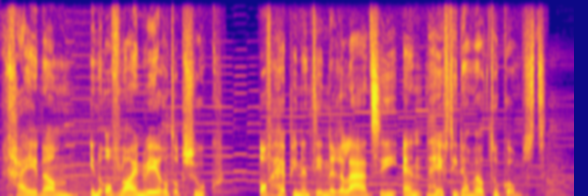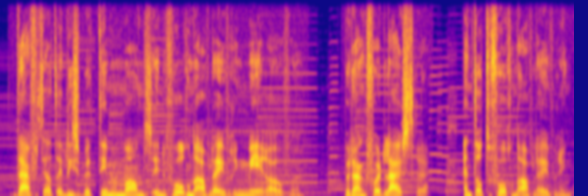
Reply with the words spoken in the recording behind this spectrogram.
Ga je dan in de offline wereld op zoek? Of heb je een Tinder-relatie en heeft die dan wel toekomst? Daar vertelt Elisabeth Timmermans in de volgende aflevering meer over. Bedankt voor het luisteren en tot de volgende aflevering.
